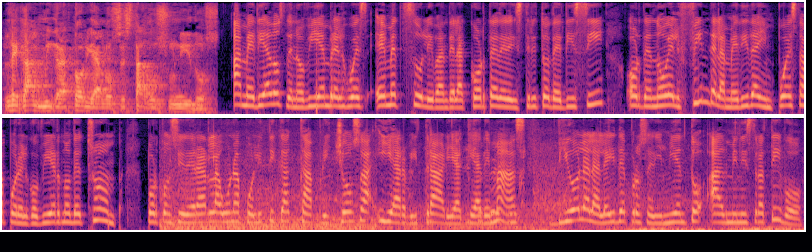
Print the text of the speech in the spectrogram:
legal migratoria a los Estados Unidos. A mediados de noviembre, el juez Emmett Sullivan de la Corte de Distrito de D.C. ordenó el fin de la medida impuesta por el gobierno de Trump por considerarla una política caprichosa y arbitraria que además viola la ley de procedimiento administrativo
